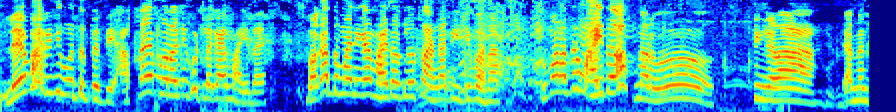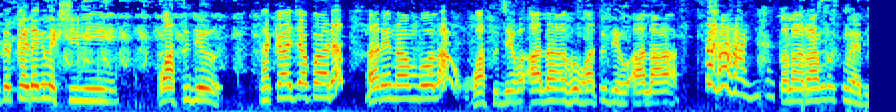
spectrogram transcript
लय भारी दिवस होते ते. आता या पोरांनी कुठलं काय माहीत आहे? बघा तुम्हाला काय माहीत असलं सांगा तिची म्हणा. तुम्हाला तर माहीत असणार हो. पिंगळा त्यानंतर कडक लक्ष्मी वासुदेव. सकाळच्या पाड्यात हरे नाम बोला वासुदेव आला हो वासुदेव आला. चला रामकृष्ण हरी.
